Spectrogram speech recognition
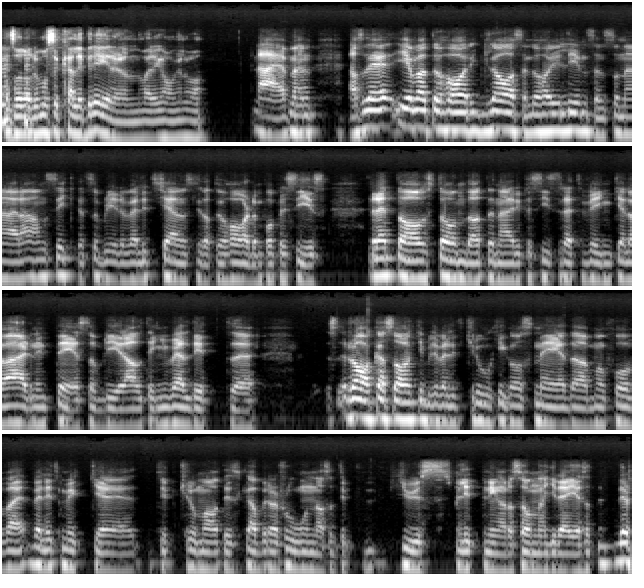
Alltså då, du måste kalibrera den varje gång eller vad? Nej, men alltså det, i och med att du har glasen, du har ju linsen så nära ansiktet så blir det väldigt känsligt att du har den på precis rätt avstånd och att den är i precis rätt vinkel och är den inte det så blir allting väldigt eh, raka saker blir väldigt krokiga och sneda. Man får väldigt mycket typ kromatisk aberration, alltså typ ljussplittringar och sådana grejer. Så det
